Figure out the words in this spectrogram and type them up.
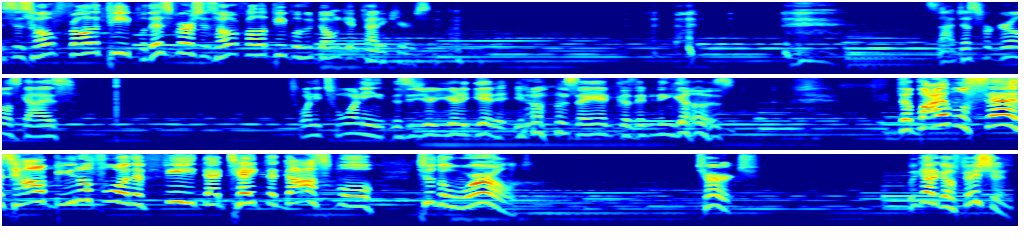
This is hope for all the people. This verse is hope for all the people who don't get pedicures. it's not just for girls, guys. 2020, this is your year to get it. You know what I'm saying? Because anything goes. The Bible says, How beautiful are the feet that take the gospel to the world. Church, we got to go fishing.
